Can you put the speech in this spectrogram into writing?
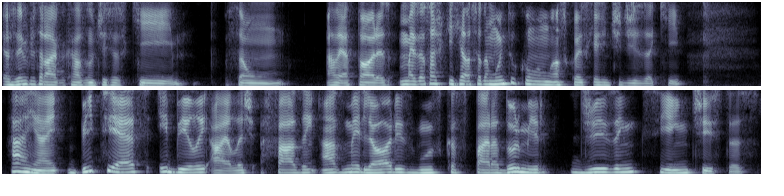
Eu sempre trago aquelas notícias que são aleatórias, mas eu acho que relaciona muito com as coisas que a gente diz aqui. Ai ai, BTS e Billie Eilish fazem as melhores músicas para dormir, dizem cientistas.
